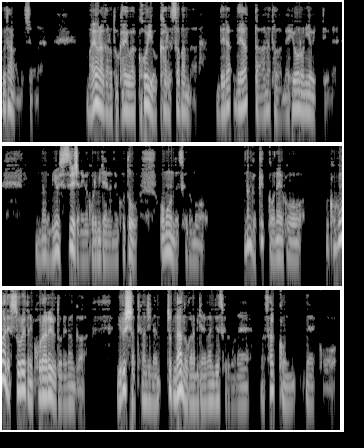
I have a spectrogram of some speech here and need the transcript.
歌なんですよね。真夜中の都会は恋を狩るサバンナ。出ら出会ったあなたは目標の匂いっていうね、なんか妙に失礼じゃねえか、これみたいなね、ことを思うんですけども、なんか結構ね、こう、ここまでストレートに来られるとね、なんか、許したって感じにな、ちょっとなんのかなみたいな感じですけどもね、まあ、昨今ね、こう、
